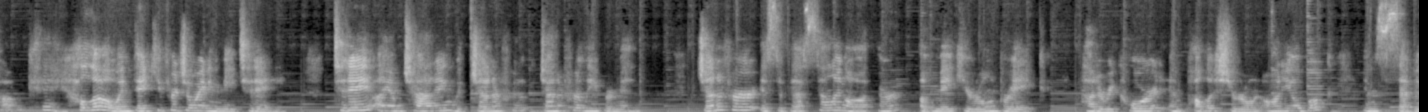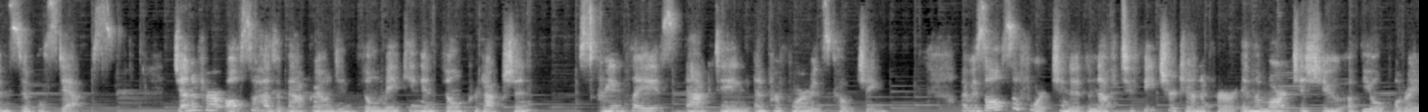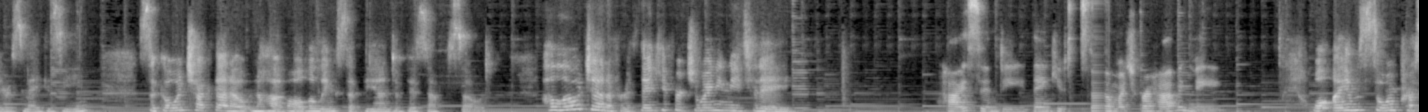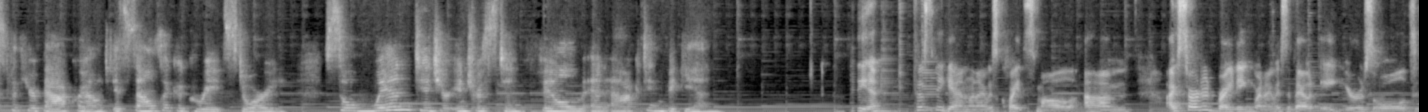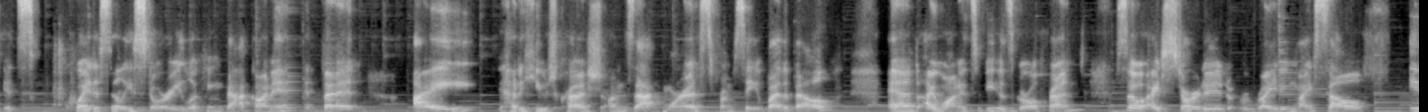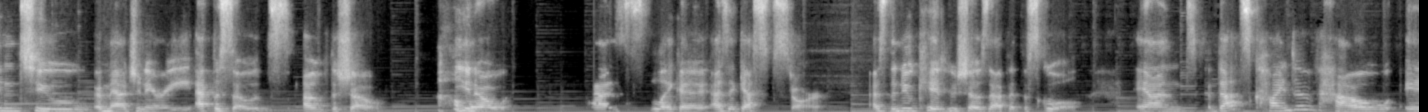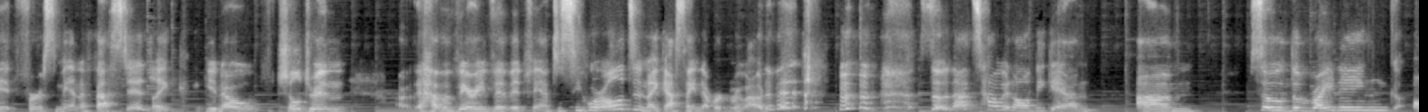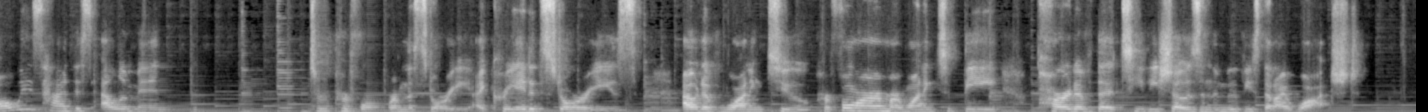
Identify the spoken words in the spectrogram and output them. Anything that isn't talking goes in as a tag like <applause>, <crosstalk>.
Okay, hello, and thank you for joining me today. Today I am chatting with Jennifer, Jennifer Lieberman. Jennifer is the best-selling author of Make Your Own Break, How to Record and Publish Your Own Audiobook in Seven Simple Steps. Jennifer also has a background in filmmaking and film production, screenplays, acting, and performance coaching. I was also fortunate enough to feature Jennifer in the March issue of the Opal Writers magazine. So go and check that out, and I'll have all the links at the end of this episode. Hello, Jennifer. Thank you for joining me today. Hi, Cindy. Thank you so much for having me. Well, I am so impressed with your background. It sounds like a great story. So, when did your interest in film and acting begin? The interest began when I was quite small. Um, I started writing when I was about eight years old. It's quite a silly story looking back on it, but I had a huge crush on Zach Morris from Saved by the Bell, and I wanted to be his girlfriend. So I started writing myself into imaginary episodes of the show, you <laughs> know, as like a as a guest star as the new kid who shows up at the school. And that's kind of how it first manifested. Like, you know, children uh, have a very vivid fantasy <laughs> world, and I guess I never grew out of it. <laughs> so that's how it all began. Um, so the writing always had this element to perform the story. I created stories out of wanting to perform or wanting to be part of the TV shows and the movies that I watched.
